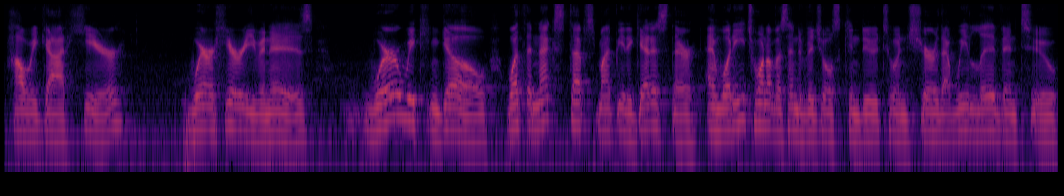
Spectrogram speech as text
how we got here, where here even is, where we can go, what the next steps might be to get us there, and what each one of us individuals can do to ensure that we live into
